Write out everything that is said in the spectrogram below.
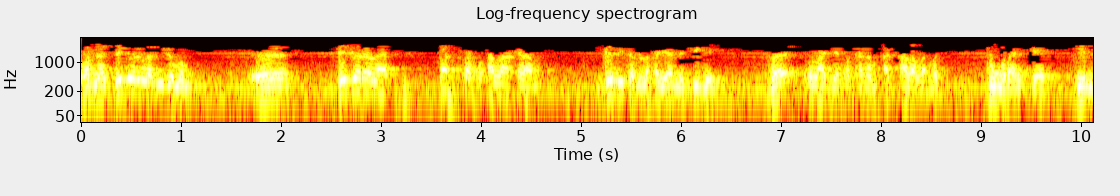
war naa dëgëralaat ngëmam euh, dëgëralaat pas-pasu àllaaxiraam gëm itam la fa yàlla jige ba su laajee fa kanam ak alalam ak tumuranke génn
